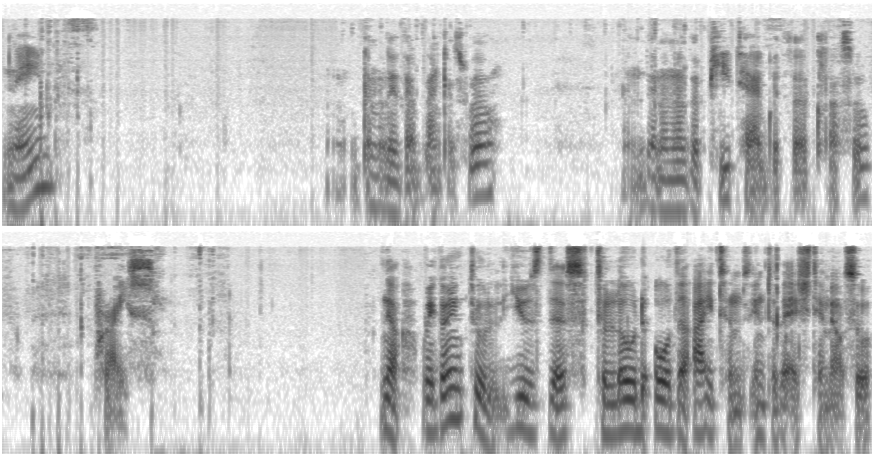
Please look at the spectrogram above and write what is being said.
name. I'm gonna leave that blank as well. And then another p tag with the class of price. Now, we're going to use this to load all the items into the HTML. So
